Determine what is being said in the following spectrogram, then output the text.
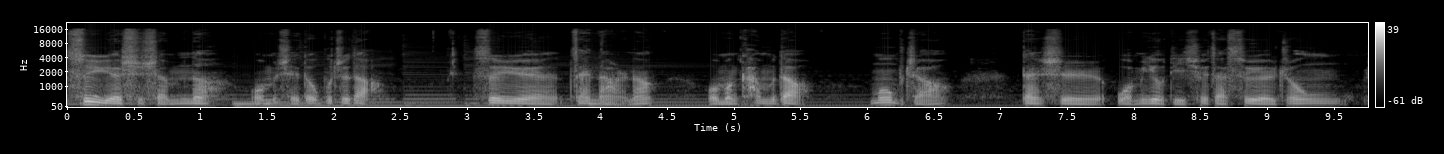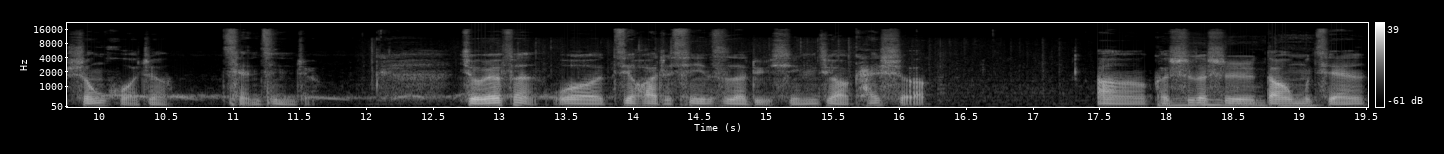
岁月是什么呢？我们谁都不知道。岁月在哪儿呢？我们看不到，摸不着。但是我们又的确在岁月中生活着，前进着。九月份，我计划着新一次的旅行就要开始了。嗯，可是的是，到目前，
